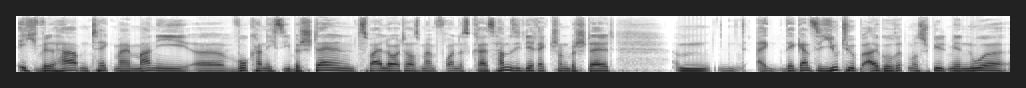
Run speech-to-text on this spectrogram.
ich will haben, take my money, äh, wo kann ich sie bestellen? Zwei Leute aus meinem Freundeskreis haben sie direkt schon bestellt. Ähm, der ganze YouTube-Algorithmus spielt mir nur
